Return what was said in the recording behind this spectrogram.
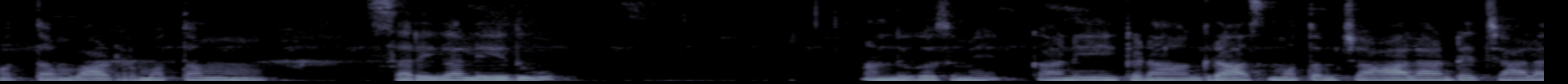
మొత్తం వాటర్ మొత్తం సరిగా లేదు అందుకోసమే. కానీ ఇక్కడ గ్రాస్ మొత్తం చాలా అంటే చాలా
